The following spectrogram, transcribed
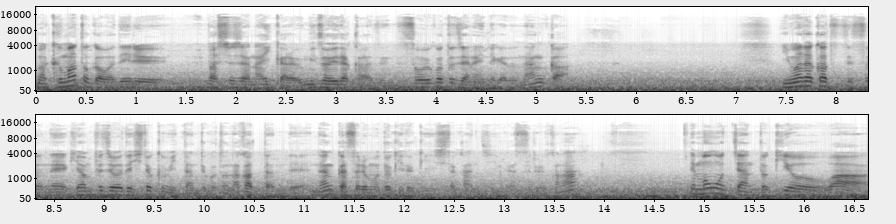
まあ熊とかは出る場所じゃないから海沿いだから全然そういうことじゃないんだけどなんか未だかつてさねキャンプ場で一組行ったんてことなかったんでなんかそれもドキドキした感じがするかな。でももちゃんとキヨは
